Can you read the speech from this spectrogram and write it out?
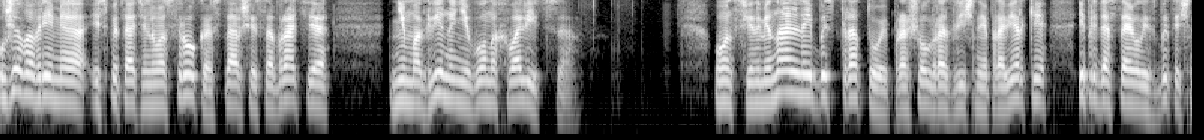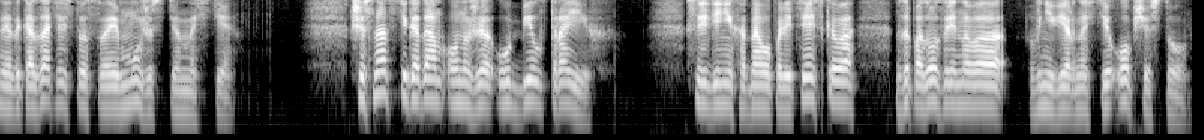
Уже во время испытательного срока старшие собратья не могли на него нахвалиться. Он с феноменальной быстротой прошел различные проверки и предоставил избыточные доказательства своей мужественности. К 16 годам он уже убил троих. Среди них одного полицейского, заподозренного в неверности обществу.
